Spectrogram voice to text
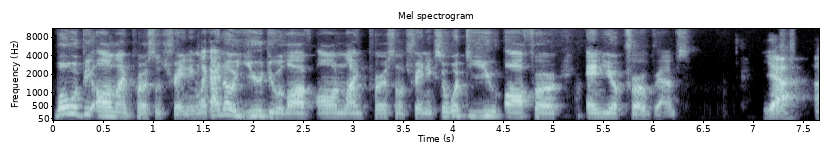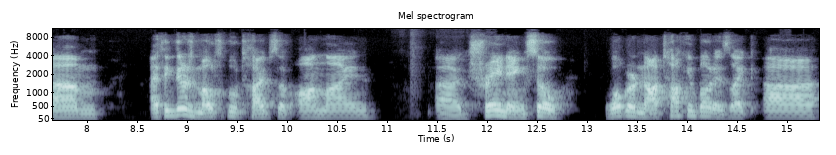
what would be online personal training. Like I know you do a lot of online personal training, so what do you offer in your programs? Yeah, um, I think there's multiple types of online uh, training. So what we're not talking about is like, uh,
